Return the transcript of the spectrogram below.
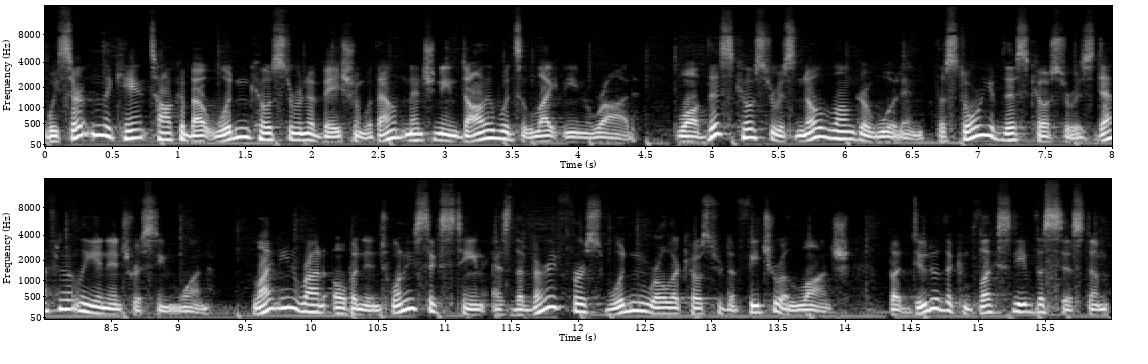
We certainly can't talk about wooden coaster innovation without mentioning Dollywood's Lightning Rod. While this coaster is no longer wooden, the story of this coaster is definitely an interesting one. Lightning Rod opened in 2016 as the very first wooden roller coaster to feature a launch, but due to the complexity of the system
